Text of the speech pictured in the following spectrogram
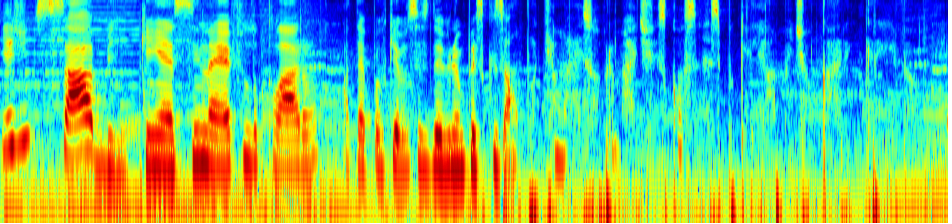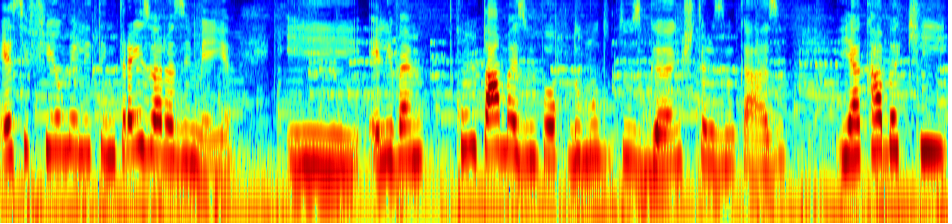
E a gente sabe quem é cinéfilo, claro. Até porque vocês deveriam pesquisar um pouquinho mais sobre o Martin Scorsese, porque ele realmente é um cara incrível. Esse filme, ele tem 3 horas e meia. E ele vai contar mais um pouco do mundo dos gangsters, no caso. E acaba que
